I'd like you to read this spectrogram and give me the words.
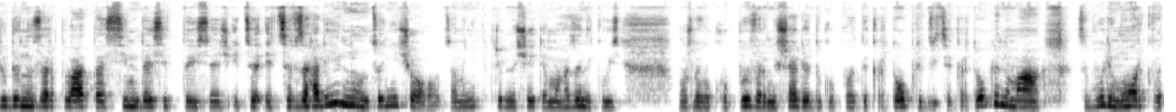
людини зарплата 7-10 тисяч, і це, і це взагалі ну, це нічого. Це мені потрібно ще йти в магазин якоїсь, можливо, крупи, вермішелі докупити, картоплі. Дивіться, картоплі нема, цибулі, моркви,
